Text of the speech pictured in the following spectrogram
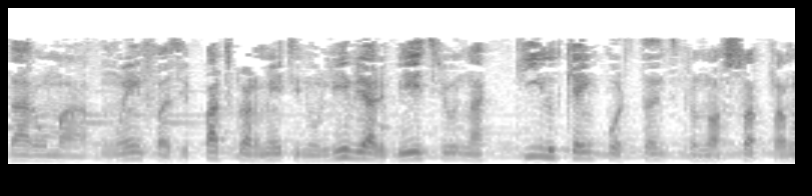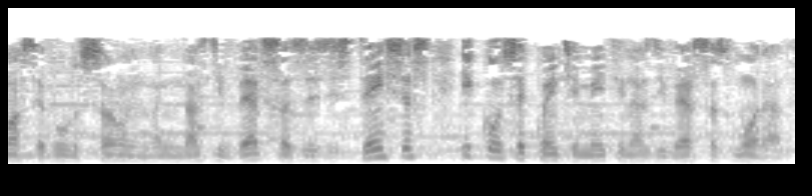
dar uma, um ênfase particularmente no livre-arbítrio, naquilo que é importante para a nossa evolução em- nas diversas existências e, consequentemente, nas diversas moradas.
